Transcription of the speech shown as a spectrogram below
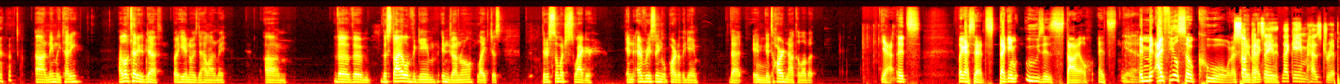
uh, namely Teddy. I love Teddy to death, but he annoys the hell out of me. Um, the the the style of the game in general, like just there's so much swagger in every single part of the game that it, Mm. it's hard not to love it. Yeah, it's like I said, that game oozes style. It's Yeah. it, I feel so cool when I Some play could say game. that game has drip.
